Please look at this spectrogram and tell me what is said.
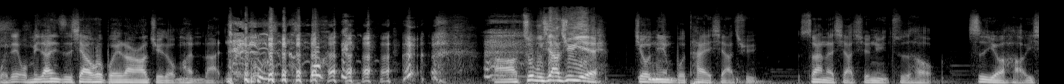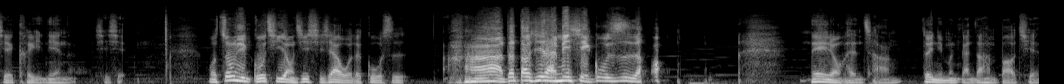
我这我们这样一直笑，会不会让他觉得我们很烂？啊，祝不下去耶，就念不太下去。算了，小仙女之后是有好一些可以念了，谢谢。我终于鼓起勇气写下我的故事，啊，他到现在还没写故事哦，内容很长，对你们感到很抱歉。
